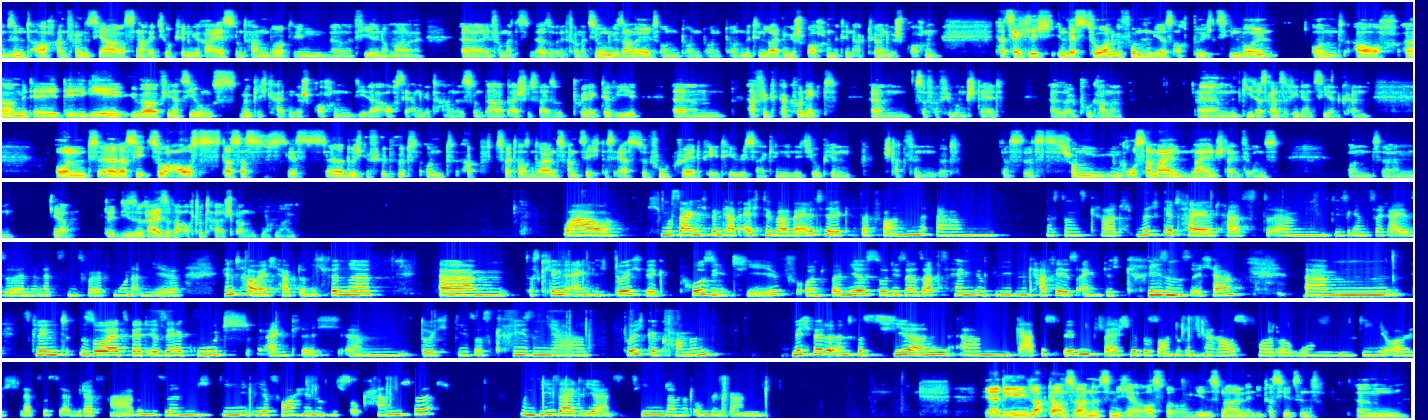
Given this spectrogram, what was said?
äh sind auch Anfang des Jahres nach Äthiopien gereist und haben dort eben äh, viel nochmal äh, Information, also Informationen gesammelt und, und, und, und mit den Leuten gesprochen, mit den Akteuren gesprochen, tatsächlich Investoren gefunden, die das auch durchziehen wollen und auch äh, mit der DEG über Finanzierungsmöglichkeiten gesprochen, die da auch sehr angetan ist und da beispielsweise Projekte wie ähm, Africa Connect ähm, zur Verfügung stellt, also Programme, die das Ganze finanzieren können. Und äh, das sieht so aus, dass das jetzt äh, durchgeführt wird und ab 2023 das erste Food Grade PET Recycling in Äthiopien stattfinden wird. Das ist schon ein großer Meilenstein für uns. Und ähm, ja, diese Reise war auch total spannend nochmal. Wow, ich muss sagen, ich bin gerade echt überwältigt davon, ähm, was du uns gerade mitgeteilt hast, ähm, diese ganze Reise in den letzten zwölf Monaten, die ihr hinter euch habt. Und ich finde, ähm, das klingt eigentlich durchweg positiv. Und bei mir ist so dieser Satz hängen geblieben, Kaffee ist eigentlich krisensicher. Ähm, es klingt so, als wärt ihr sehr gut eigentlich ähm, durch dieses Krisenjahr durchgekommen. Mich würde interessieren, ähm, gab es irgendwelche besonderen Herausforderungen, die euch letztes Jahr widerfahren sind, die ihr vorher noch nicht so kanntet? Und wie seid ihr als Team damit umgegangen? Ja, die Lockdowns waren eine ziemliche Herausforderung, jedes Mal, wenn die passiert sind. Ähm,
